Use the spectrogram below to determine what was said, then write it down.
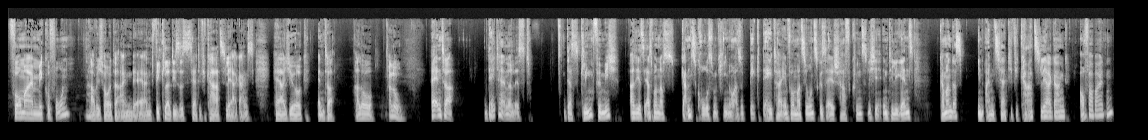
Vor meinem Mikrofon habe ich heute einen der Entwickler dieses Zertifikatslehrgangs, Herr Jörg Enter. Hallo. Hallo. Herr Enter, Data Analyst. Das klingt für mich also jetzt erstmal nach ganz großem Kino, also Big Data, Informationsgesellschaft, künstliche Intelligenz. Kann man das in einem Zertifikatslehrgang aufarbeiten?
